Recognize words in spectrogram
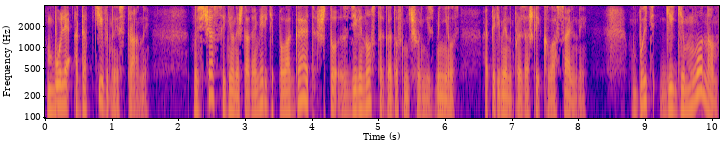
более адаптивные страны. Но сейчас Соединенные Штаты Америки полагают, что с 90-х годов ничего не изменилось, а перемены произошли колоссальные. Быть гегемоном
